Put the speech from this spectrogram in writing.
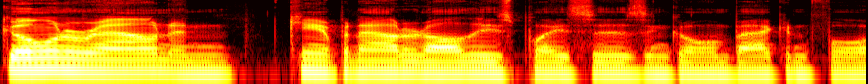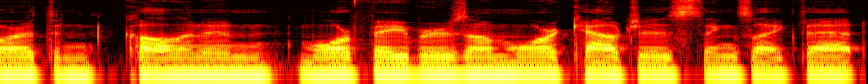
going around and camping out at all these places and going back and forth and calling in more favors on more couches, things like that.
